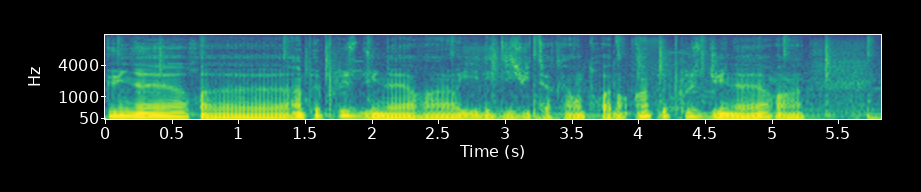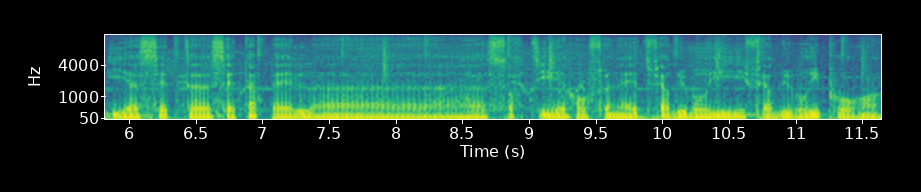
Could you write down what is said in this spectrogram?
une heure, euh, un peu plus d'une heure, hein, oui, il est 18h43, dans un peu plus d'une heure, il y a cette, cet appel euh, à sortir aux fenêtres, faire du bruit, faire du bruit pour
